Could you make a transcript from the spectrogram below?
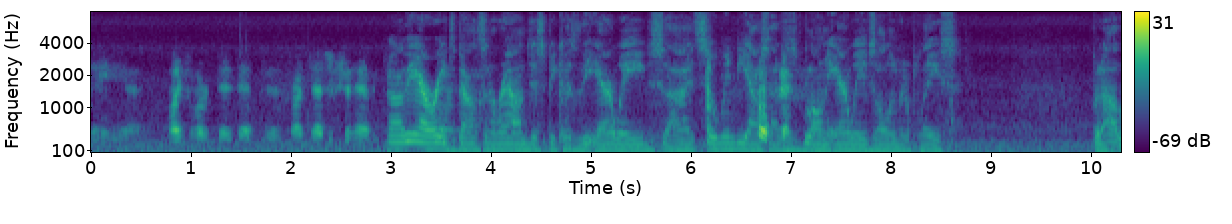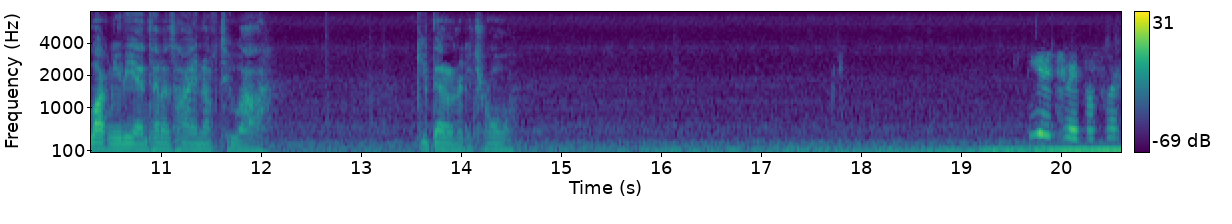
a uh, life alert that, that the front desk should have. it. Uh, the error rate's bouncing around just because of the airwaves. Uh, it's so windy outside, Okay. it's blowing the airwaves all over the place. But uh, luckily, the antenna's high enough to uh, keep that under control. Unit 284.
